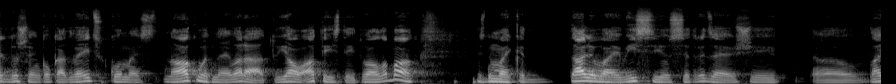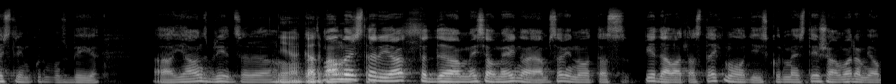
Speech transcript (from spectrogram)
ir droši vien kaut kāda veids, ko mēs nākotnē varētu jau attīstīt vēl labāk. Es domāju, ka daļa vai visi jūs esat redzējuši uh, live stream, kur mums bija uh, Jānis Briedis ar uh, gada Malmēsteri. Jā, tad uh, mēs jau mēģinājām savienot tās piedāvātās tehnoloģijas, kur mēs tiešām varam jau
